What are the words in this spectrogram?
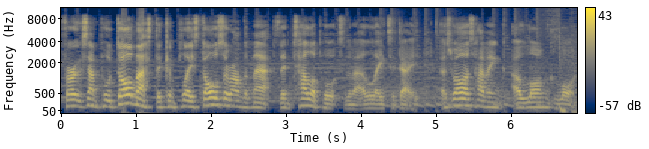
For example, Dollmaster can place dolls around the map, then teleport to them at a later date, as well as having a long launch.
